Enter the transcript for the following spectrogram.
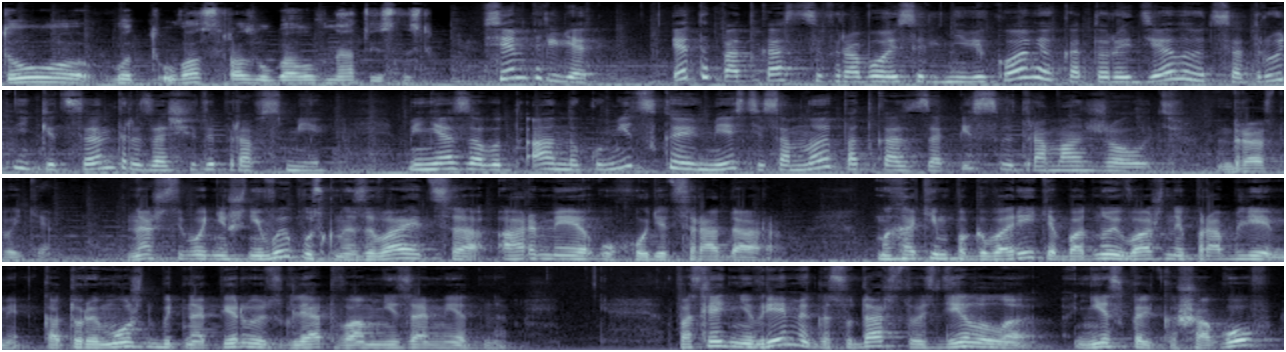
то вот у вас сразу уголовная ответственность. Всем привет! Это подкаст «Цифровое средневековье», который делают сотрудники Центра защиты прав СМИ. Меня зовут Анна Кумицкая, и вместе со мной подкаст записывает Роман Желудь. Здравствуйте. Наш сегодняшний выпуск называется «Армия уходит с радара». Мы хотим поговорить об одной важной проблеме, которая может быть на первый взгляд вам незаметна. В последнее время государство сделало несколько шагов,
